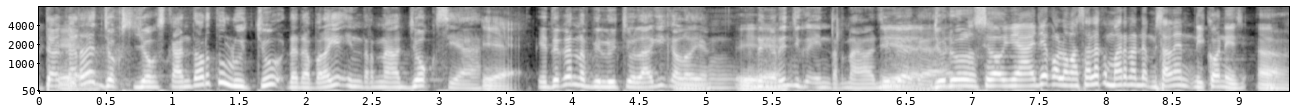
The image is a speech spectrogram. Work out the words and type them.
Dan karena jokes-jokes kantor tuh lucu dan apalagi internal jokes ya. Iya. Itu kan lebih lucu lagi kalau yang Iya. dengerin juga internal juga Iya. kan. Judul show-nya aja kalau nggak salah kemarin ada misalnya Niko nih, eh,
